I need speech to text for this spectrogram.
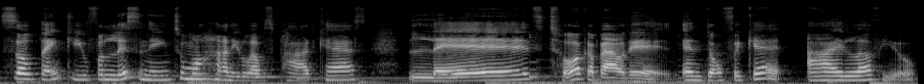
So thank you for listening to Mohanni Loves podcast. Let's talk about it. And don't forget, I love you.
